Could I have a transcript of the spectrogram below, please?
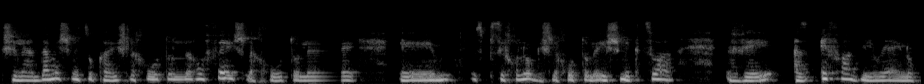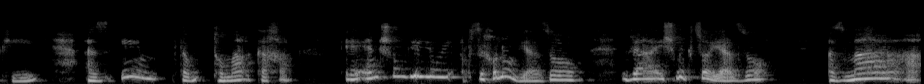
כשלאדם יש מצוקה, ישלחו אותו לרופא, ישלחו אותו לפסיכולוג, אה, ישלחו אותו לאיש מקצוע. ואז איפה הגילוי האלוקי? אז אם תאמר ככה, אה, אין שום גילוי, הפסיכולוג יעזור, והאיש מקצוע יעזור, אז מה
